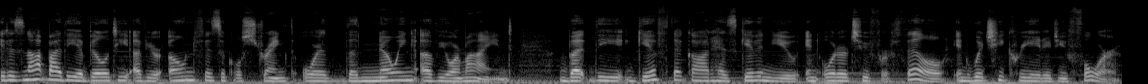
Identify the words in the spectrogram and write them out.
it is not by the ability of your own physical strength or the knowing of your mind, but the gift that God has given you in order to fulfill in which He created you for.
